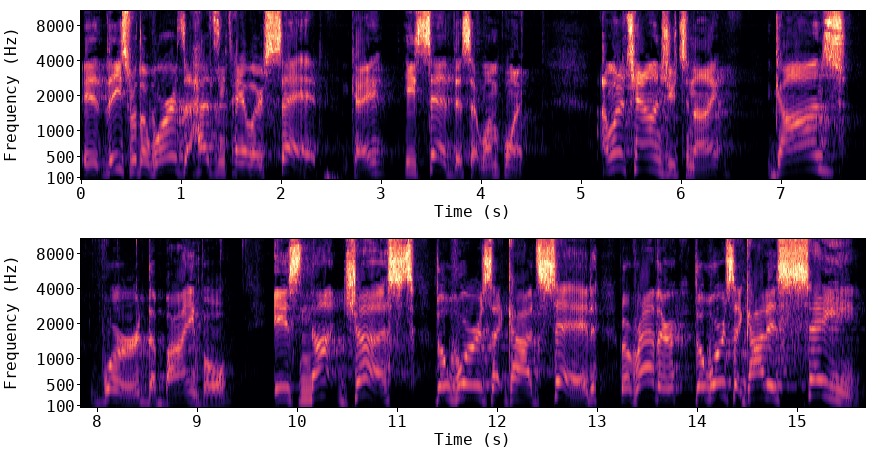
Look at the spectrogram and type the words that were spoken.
It, these were the words that Hudson Taylor said. Okay? He said this at one point. I want to challenge you tonight. God's Word, the Bible, is not just the words that God said, but rather the words that God is saying.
